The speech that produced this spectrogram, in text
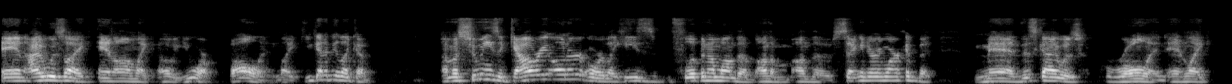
And I was like, and I'm like, oh, you are balling. Like, you got to be like a I'm assuming he's a gallery owner or like he's flipping them on the on the on the secondary market. But man, this guy was rolling and like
